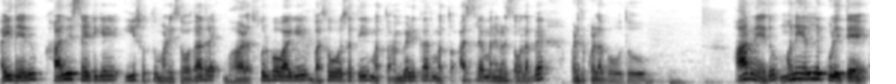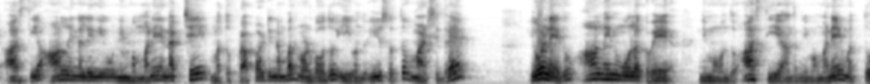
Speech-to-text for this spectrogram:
ಐದನೇದು ಖಾಲಿ ಸೈಟ್ಗೆ ಈ ಸ್ವತ್ತು ಮಾಡಿಸುವುದಾದರೆ ಬಹಳ ಸುಲಭವಾಗಿ ಬಸವ ವಸತಿ ಮತ್ತು ಅಂಬೇಡ್ಕರ್ ಮತ್ತು ಆಶ್ರಯ ಮನೆಗಳ ಸೌಲಭ್ಯ ಪಡೆದುಕೊಳ್ಳಬಹುದು. ಆರನೆಯದು, ಮನೆಯಲ್ಲೇ ಕುಳಿತೆ ಆಸ್ತಿಯ ಆನ್ಲೈನಲ್ಲಿ ನೀವು ನಿಮ್ಮ ಮನೆಯ ನಕ್ಷೆ ಮತ್ತು ಪ್ರಾಪರ್ಟಿ ನಂಬರ್ ನೋಡ್ಬೋದು ಈ ಒಂದು ಈ ಸ್ವತ್ತು ಮಾಡಿಸಿದರೆ. ಏಳನೆಯದು, ಆನ್ಲೈನ್ ಮೂಲಕವೇ ನಿಮ್ಮ ಒಂದು ಆಸ್ತಿ ಅಂದರೆ ನಿಮ್ಮ ಮನೆ ಮತ್ತು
